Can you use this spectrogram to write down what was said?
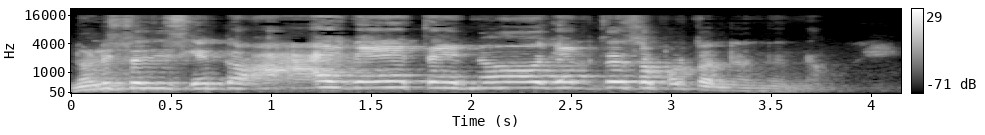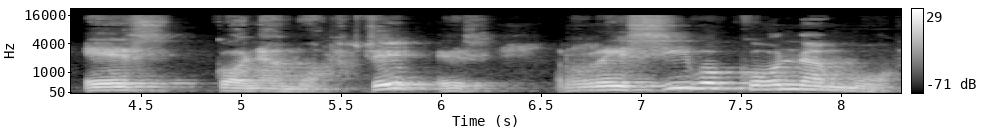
no le estoy diciendo, ay, vete, no, ya no te soporto, no, no, no, es con amor, ¿sí? Es recibo con amor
